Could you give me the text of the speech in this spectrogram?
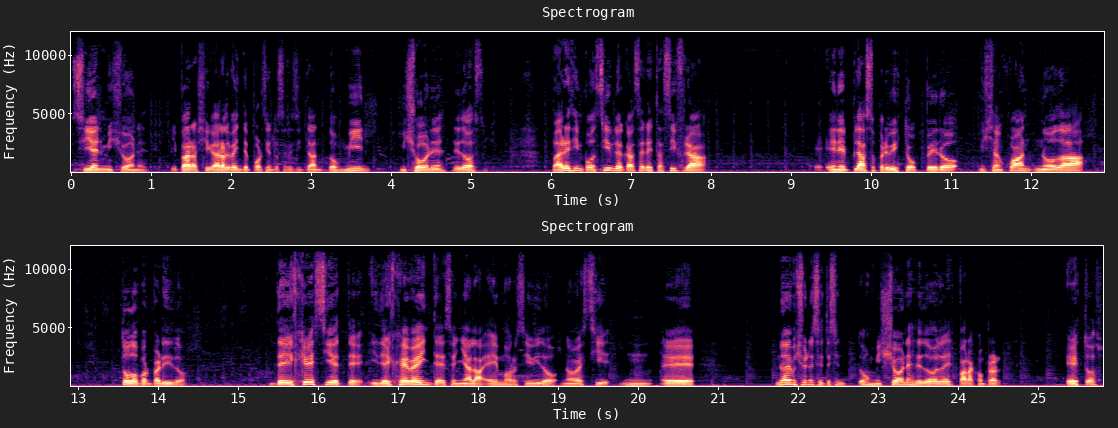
100 millones y para llegar al 20% se necesitan 2.000 millones de dosis. Parece imposible alcanzar esta cifra en el plazo previsto, pero Villan Juan no da todo por perdido. Del G7 y del G20 señala, hemos recibido 9.700 eh, millones de dólares para comprar estos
